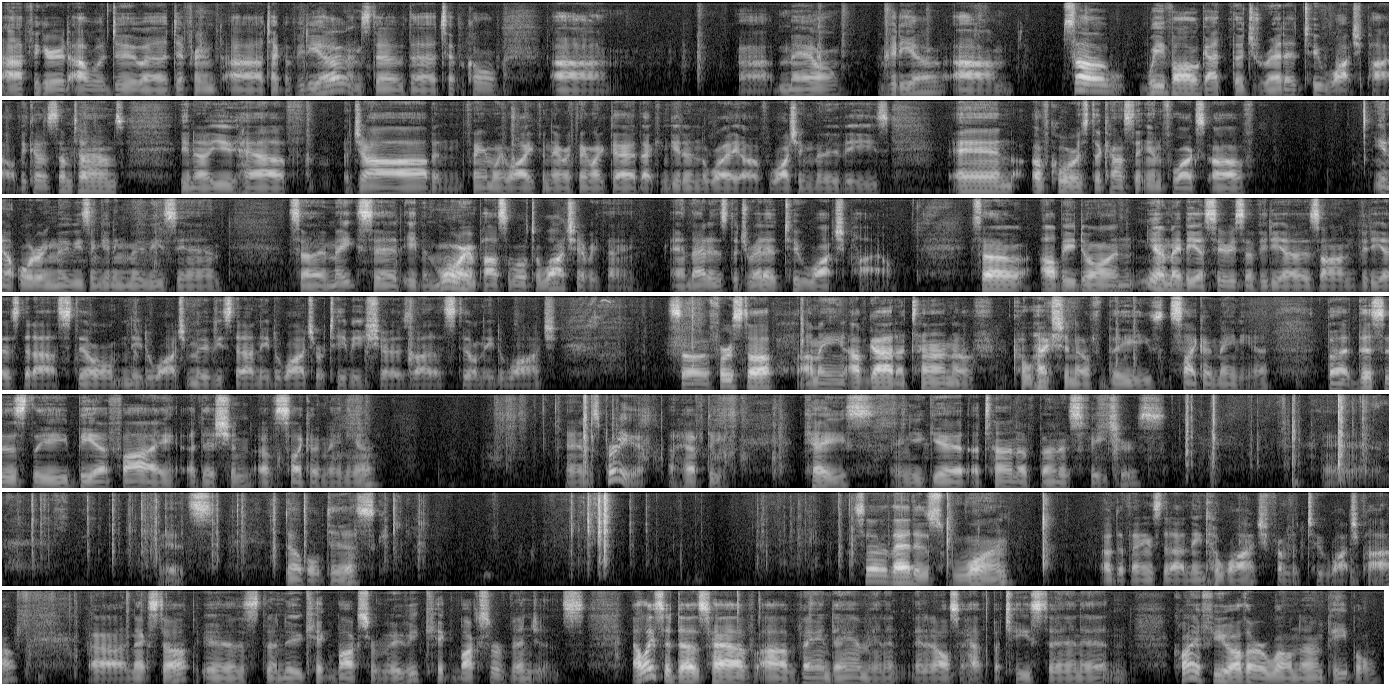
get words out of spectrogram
I figured I would do a different uh, type of video instead of the typical uh, uh, mail video. Um, so we've all got the dreaded to watch pile because sometimes, you know, you have a job and family life and everything like that that can get in the way of watching movies. And of course, the constant influx of you know, ordering movies and getting movies in. So it makes it even more impossible to watch everything. And that is the dreaded to watch pile. So I'll be doing, you know, maybe a series of videos on videos that I still need to watch, movies that I need to watch, or TV shows I still need to watch. So first up, I mean, I've got a ton of collection of these, Psychomania. But this is the BFI edition of Psychomania. And it's pretty a hefty case. And you get a ton of bonus features. And it's double disc. So that is one of the things that I need to watch from the to watch pile. Uh, next up is the new Kickboxer movie, Kickboxer Vengeance. At least it does have uh, Van Damme in it, and it also has Batista in it, and quite a few other well-known people.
